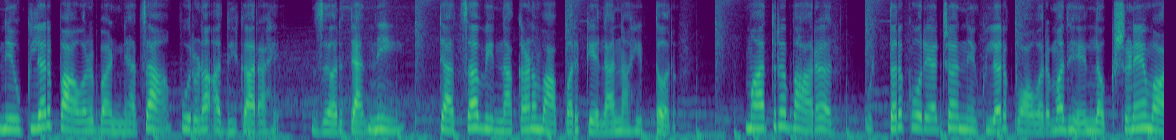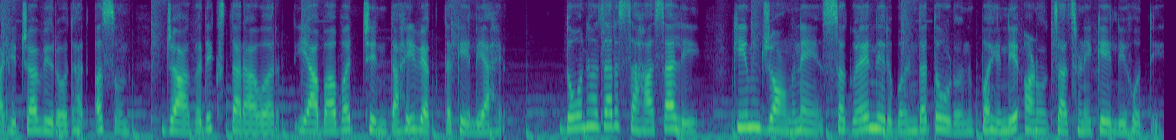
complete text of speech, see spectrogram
न्यूक्लिअर पॉवर बनण्याचा पूर्ण अधिकार आहे. जर त्यांनी त्याचा विनाकारण वापर केला नाही तर. मात्र भारत उत्तर कोरियाच्या न्यूक्लिअर पॉवरमध्ये लक्षणे वाढीच्या विरोधात असून जागतिक स्तरावर याबाबत चिंताही व्यक्त केली आहे. दोन हजार सहा साली किम जॉंगने सगळे निर्बंध तोडून पहिली अणुचाचणी केली होती.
